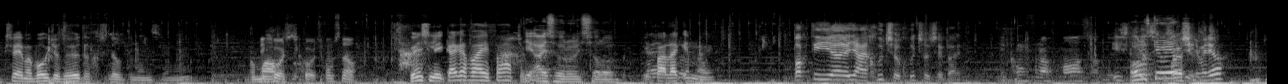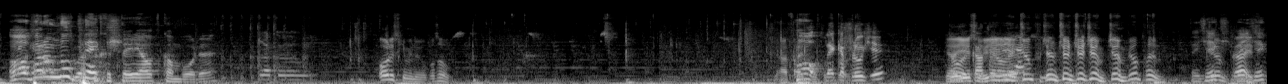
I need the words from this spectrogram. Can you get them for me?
ik zweer, mijn bootje op de hut heeft gesloten, mensen. jongen. Die Normaal. koers, die koers, kom snel. Quincy, kijk even waar je vaart, Die ice horror is solo. Je vaart lekker in mee. Pak die, eh, ja, goed zo, goed zo, zit bij. Ik kom vanaf Maas aan. Easy Oh, dat. Oh, waarom knockback? geteld kan worden. Lekker. Oh, dat is crimineel, pas op. Ja, Oh. Lekker vloedje. Ja, hier is hij. jump, jump, jump, jump, jump, jump, jump, hem. Ben je Ben je?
